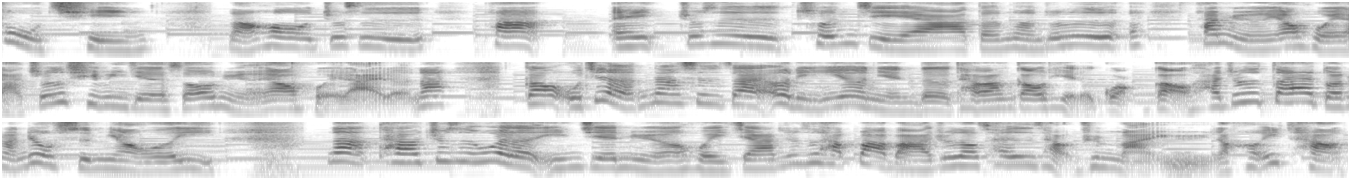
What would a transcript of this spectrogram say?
父亲，然后就是他。哎，就是春节啊，等等，就是，他女儿要回来，就是清明节的时候，女儿要回来了。那高，我记得那是在二零一二年的台湾高铁的广告，它就是大概短短六十秒而已。那他就是为了迎接女儿回家，就是他爸爸就到菜市场去买鱼，然后一场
